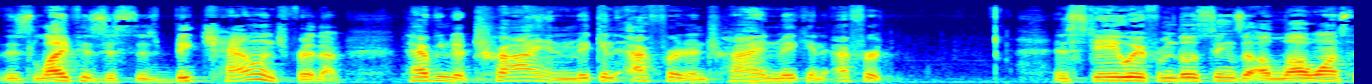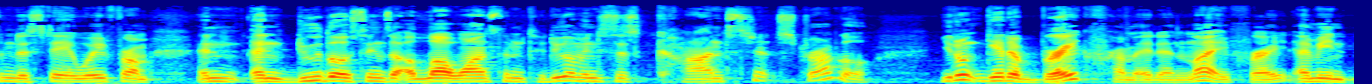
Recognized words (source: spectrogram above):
this life is just this big challenge for them. Having to try and make an effort and try and make an effort and stay away from those things that Allah wants them to stay away from and, and do those things that Allah wants them to do. I mean, it's this constant struggle. You don't get a break from it in life, right? I mean,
